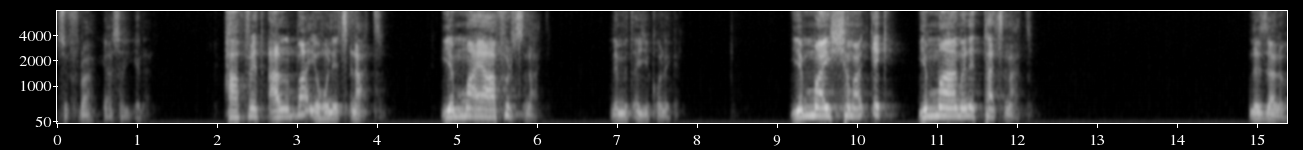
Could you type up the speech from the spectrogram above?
ስፍራ ያሳየናል። ሀፍረት አልባ የሆነ ጽናት የማያፍር ጽናት ለምጠይቀው ነገር የማይሸማቀቅ የማያመነታ ጽናት። ለዛ ነው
